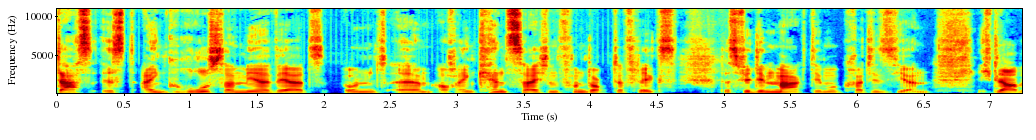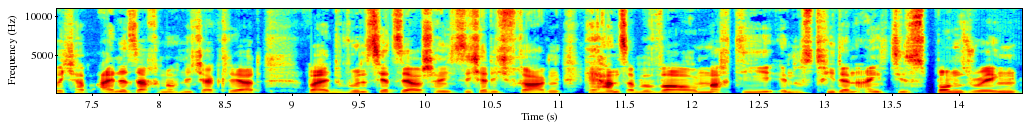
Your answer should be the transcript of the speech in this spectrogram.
Das ist ein großer Mehrwert und ähm, auch ein Kennzeichen von Dr. Flix, dass wir den Markt demokratisieren. Ich glaube, ich habe eine Sache noch nicht erklärt, weil du würdest jetzt sehr wahrscheinlich sicherlich fragen, Herr Hans, aber warum macht die Industrie denn eigentlich dieses Sponsoring,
